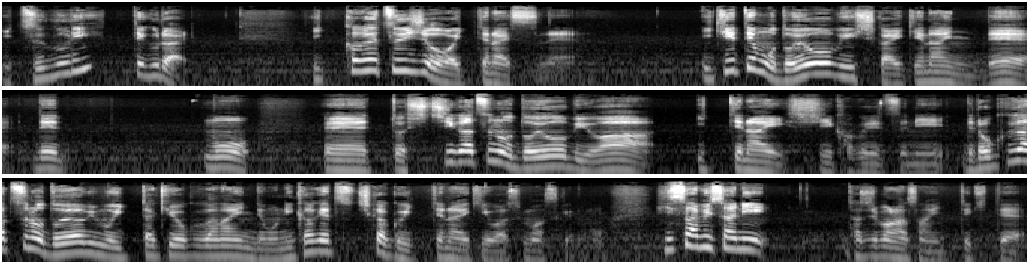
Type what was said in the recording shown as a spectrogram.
いつぶりってぐらい。1ヶ月以上は行ってないっすね。行けても土曜日しか行けないんで、で、もう、えー、っと、7月の土曜日は行ってないし、確実に。で、6月の土曜日も行った記憶がないんで、もう2ヶ月近く行ってない気はしますけども、久々に立花さん行ってきて、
